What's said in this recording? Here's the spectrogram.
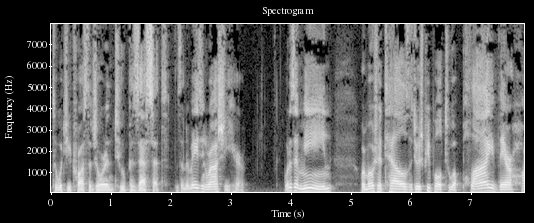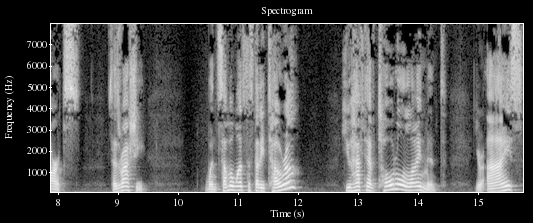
to which you cross the Jordan to possess it. There's an amazing Rashi here. What does it mean where Moshe tells the Jewish people to apply their hearts? Says Rashi, when someone wants to study Torah, you have to have total alignment. Your eyes,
